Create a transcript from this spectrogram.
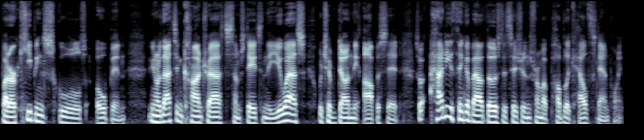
but are keeping schools open. You know, that's in contrast to some states in the U.S., which have done the opposite. So, how do you think about those decisions from a public health standpoint?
